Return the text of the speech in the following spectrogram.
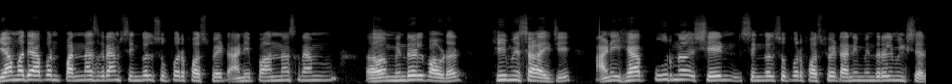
यामध्ये आपण पन्नास ग्रॅम सिंगल सुपर फॉस्फेट आणि पन्नास ग्रॅम मिनरल पावडर ही मिसळायची आणि ह्या पूर्ण शेण सिंगल सुपर फॉस्फेट आणि मिनरल मिक्सर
